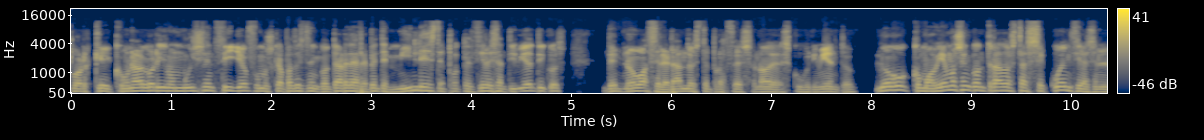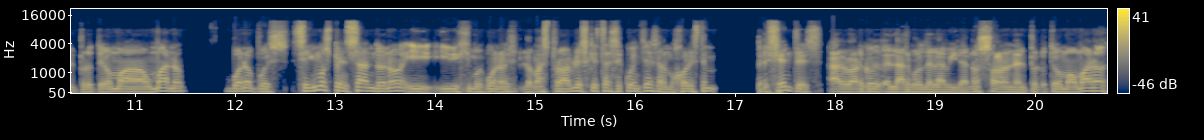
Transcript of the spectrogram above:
porque con un algoritmo muy sencillo fuimos capaces de encontrar de repente miles de potenciales antibióticos, de nuevo acelerando este proceso ¿no? de descubrimiento. Luego, como habíamos encontrado estas secuencias en el proteoma humano, bueno, pues seguimos pensando ¿no? y, dijimos, bueno, lo más probable es que estas secuencias a lo mejor estén presentes a lo largo del árbol de la vida, no solo en el proteoma humano,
